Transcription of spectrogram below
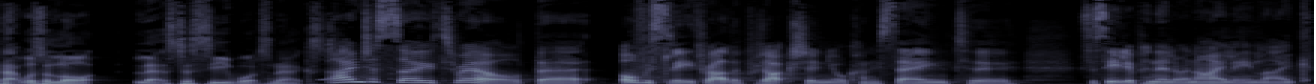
that was a lot. Let's just see what's next. I'm just so thrilled that obviously throughout the production, you're kind of saying to Cecilia Pernilla and Ayleen, like,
